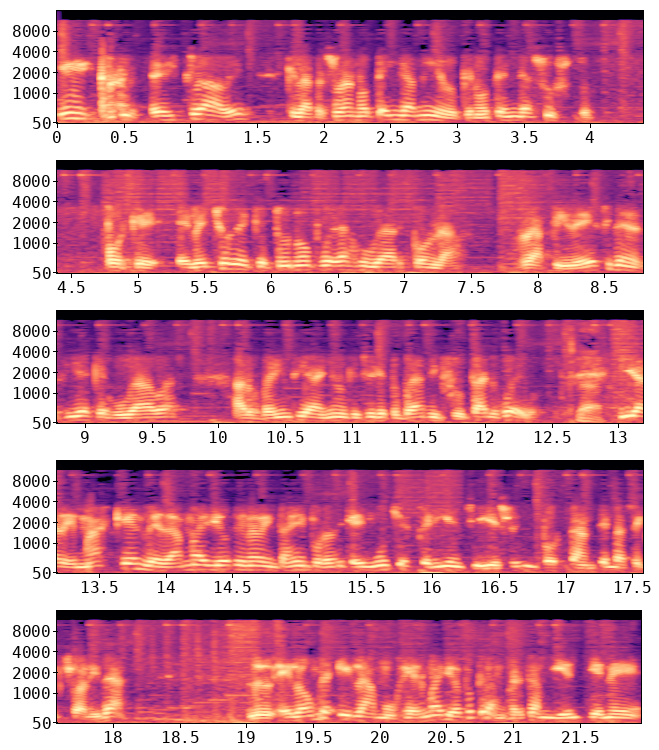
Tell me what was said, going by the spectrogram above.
y es clave que la persona no tenga miedo, que no tenga susto, porque el hecho de que tú no puedas jugar con la rapidez y la energía que jugabas a los 20 años no quiere decir que tú puedas disfrutar el juego. Claro. Y además que en la edad mayor tiene una ventaja importante que hay mucha experiencia y eso es importante en la sexualidad. El hombre y la mujer mayor, porque la mujer también tiene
